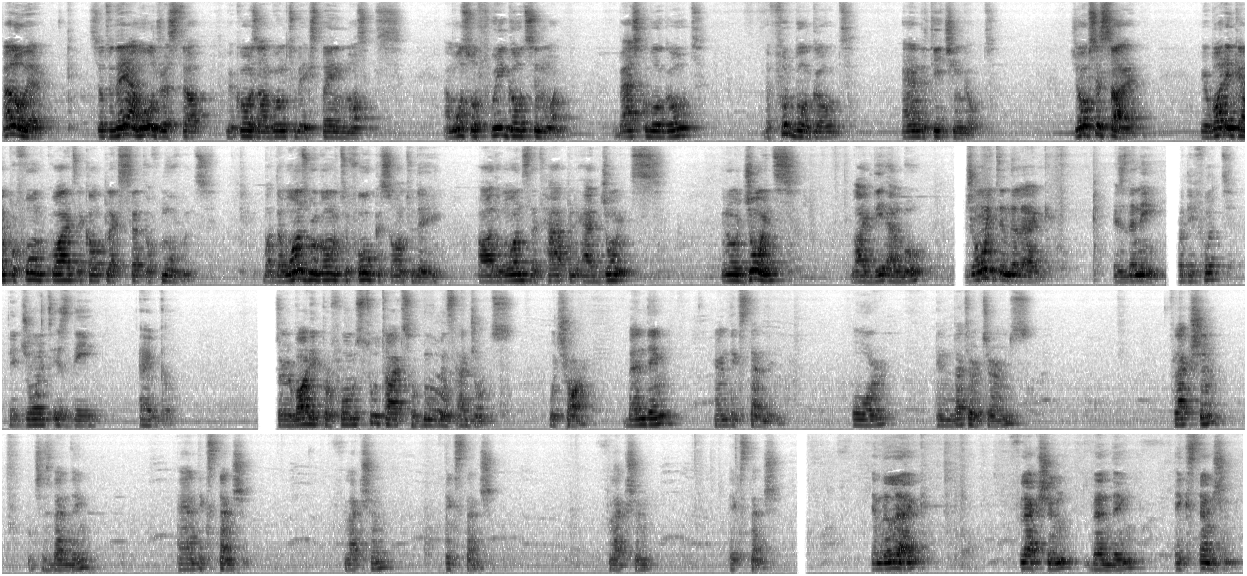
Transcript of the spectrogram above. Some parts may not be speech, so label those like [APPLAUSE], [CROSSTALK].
Hello there. So today I'm all dressed up because I'm going to be explaining muscles. I'm also three goats in one. The basketball goat, the football goat, and the teaching goat. Jokes aside, your body can perform quite a complex set of movements. But the ones we're going to focus on today are the ones that happen at joints. You know, joints, like the elbow, joint in the leg is the knee. For the foot, the joint is the ankle. So your body performs two types of movements at joints, which are bending and extending. Or, in better terms, flexion, which is bending, and extension. Flexion, extension. Flexion, extension. In the leg, flexion, bending, extension.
